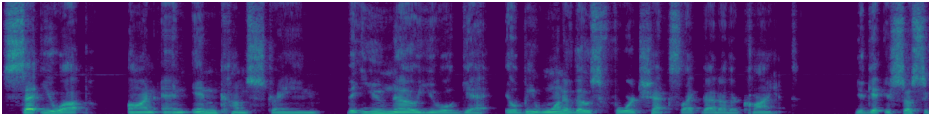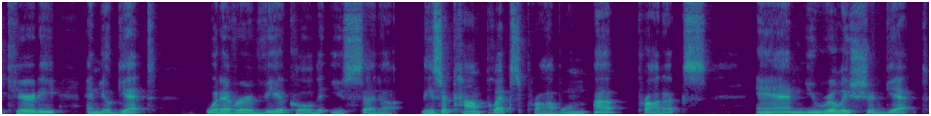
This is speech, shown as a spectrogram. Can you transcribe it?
set you up on an income stream that you know you will get. It'll be one of those four checks like that other client. You'll get your Social Security and you'll get whatever vehicle that you set up. These are complex problem uh, products, and you really should get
